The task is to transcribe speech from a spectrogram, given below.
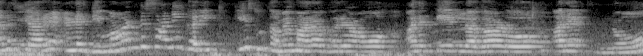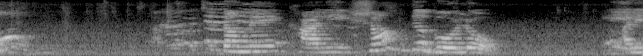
અને ત્યારે એણે ડિમાન્ડ સાની કરી કે શું તમે મારા ઘરે આવો અને તેલ લગાડો અને નો. તમે ખાલી શબ્દ બોલો અને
